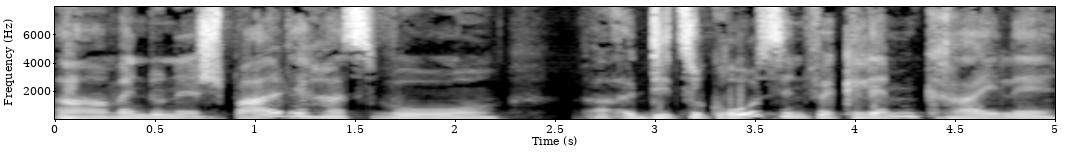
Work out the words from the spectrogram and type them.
äh, wenn du eine Spalte hast, wo äh, die zu groß sind für Klemmkeile,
